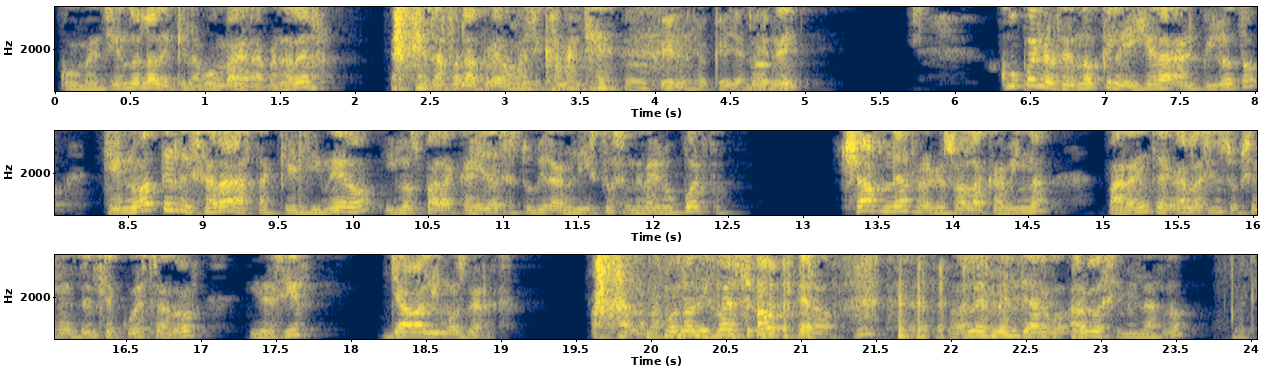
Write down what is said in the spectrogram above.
convenciéndola de que la bomba era verdadera. Esa fue la prueba, básicamente. Ok, ok, ya entiendo. Cooper le ordenó que le dijera al piloto que no aterrizara hasta que el dinero y los paracaídas estuvieran listos en el aeropuerto. Schaffner regresó a la cabina para entregar las instrucciones del secuestrador y decir ya valimos verga. A lo mejor no dijo eso, pero, pero probablemente algo, algo similar, ¿no? Ok.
